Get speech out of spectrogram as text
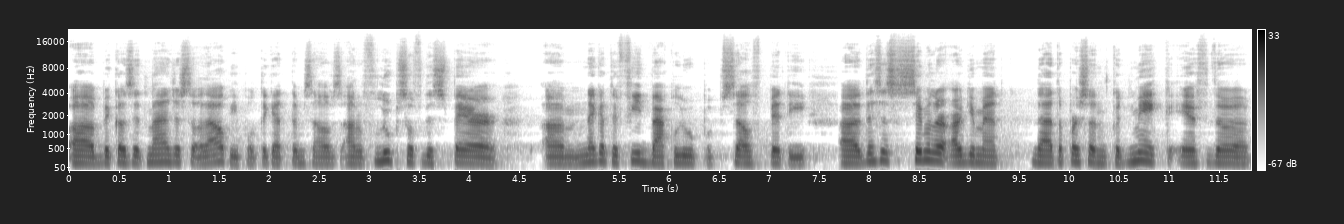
uh, because it manages to allow people to get themselves out of loops of despair, um, negative feedback loop of self pity. Uh, this is a similar argument that a person could make if the,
